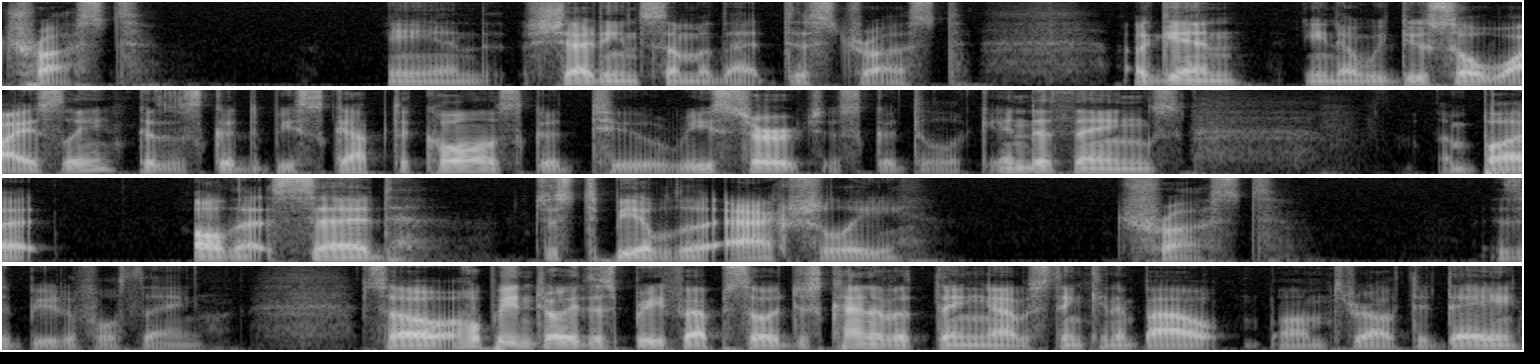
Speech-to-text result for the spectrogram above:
trust and shedding some of that distrust. Again, you know, we do so wisely because it's good to be skeptical, it's good to research, it's good to look into things. But all that said, just to be able to actually trust is a beautiful thing. So I hope you enjoyed this brief episode. Just kind of a thing I was thinking about um, throughout the day.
